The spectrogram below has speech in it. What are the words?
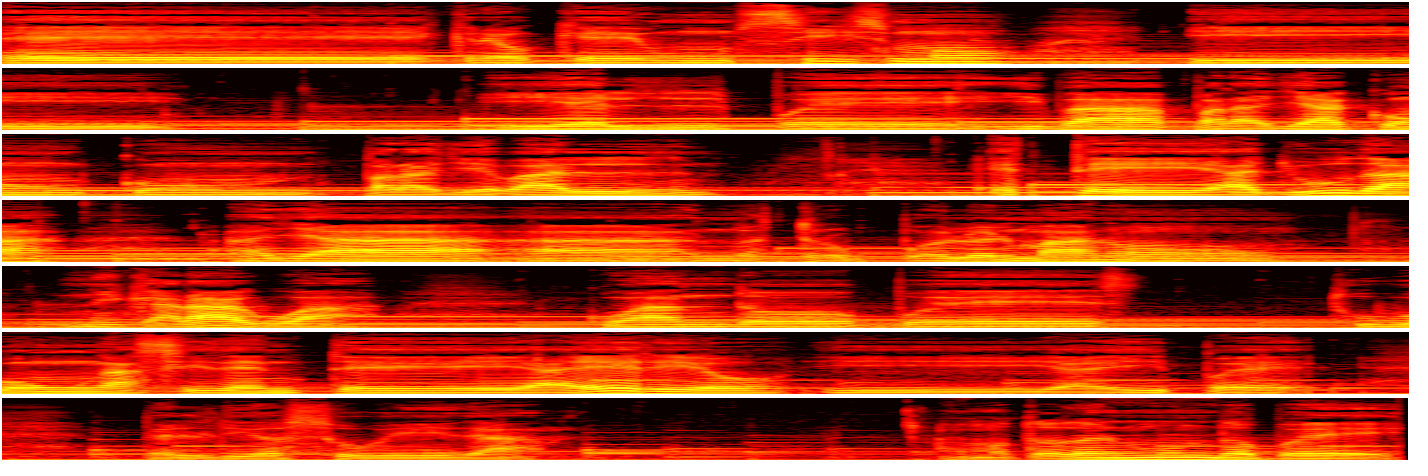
eh, creo que un sismo y, y él pues iba para allá con, con, para llevar este ayuda allá a nuestro pueblo hermano Nicaragua cuando pues tuvo un accidente aéreo y ahí pues perdió su vida. Como todo el mundo pues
